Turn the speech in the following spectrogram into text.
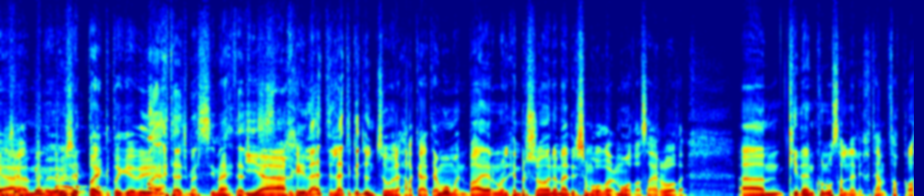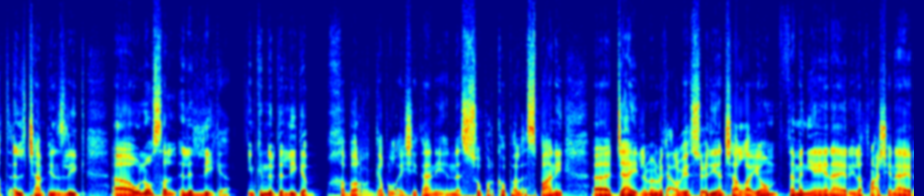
يا عمي؟ وش الطقطقة ذي؟ ما يحتاج ميسي ما يحتاج ميسي. يا. أخي لا لا تقعدون تسوون الحركات. عموما بايرن والحين برشلونة ما أدري إيش الموضوع موضة صاير الوضع. كذا نكون وصلنا لختام فقرة ال Champions League أه، ونوصل للليغا. يمكن نبدأ الليغا بخبر قبل أي شيء ثاني إن السوبر كوبا الإسباني أه، جاي للمملكة العربية السعودية إن شاء الله يوم 8 يناير إلى 12 يناير.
